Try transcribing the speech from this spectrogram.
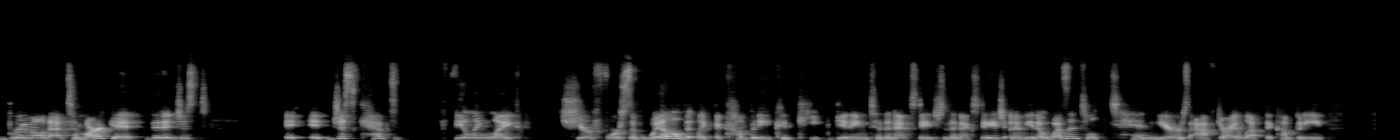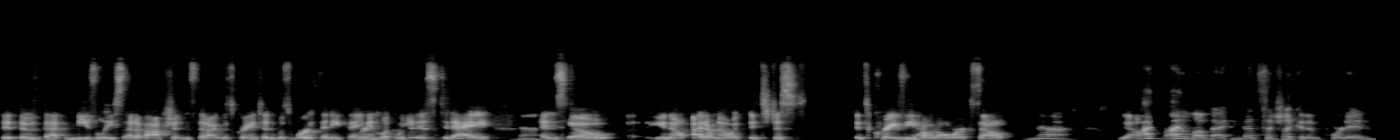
Bring all that to market that it just it, it just kept feeling like sheer force of will that like the company could keep getting to the next stage to the next stage. And i mean it wasn't until 10 years after i left the company that those that measly set of options that i was granted was worth anything. Worth and look what it is today. Yeah. and so you know i don't know. It, it's just it's crazy how it all works out. Yeah. Yeah. I, I love that. I think that's such like an important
